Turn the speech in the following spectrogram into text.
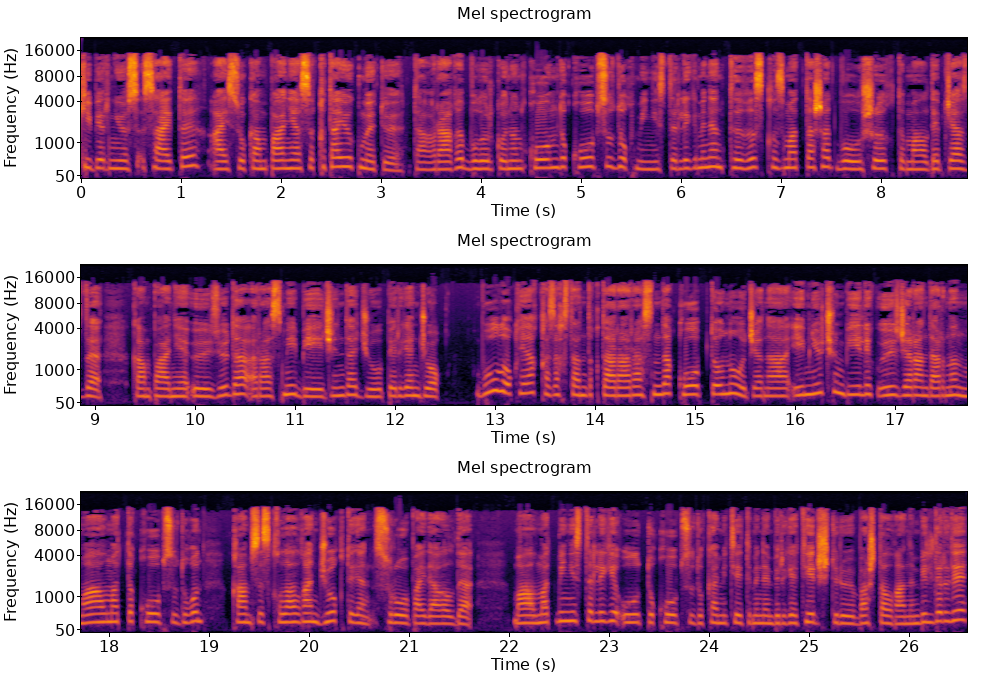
кибер ньюс сайты айсу компаниясы кытай өкмөтү тагыраагы бул өлкөнүн коомдук коопсуздук министрлиги менен тыгыз кызматташат болушу ыктымал деп жазды. Компания өзү да расмий бейжиңда жооп берген жок. Бул окуя казакстандыктар арасында кооптонуу жана эмне үчүн бийлик өз жарандарынын маалыматтык коопсуздугун камсыз кыла алган жок деген суроо пайда кылды маалымат министрлиги улуттук коопсуздук комитети менен бирге териштирүү башталганын билдирди.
